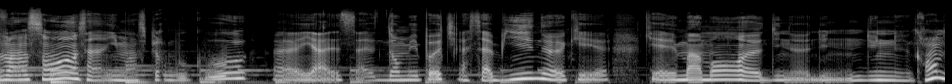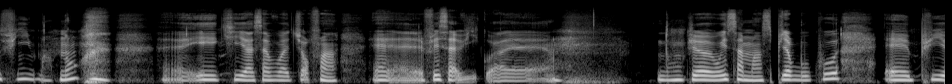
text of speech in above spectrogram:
Vincent, ça, il m'inspire beaucoup. Euh, y a, dans mes potes, il y a Sabine euh, qui, est, qui est maman euh, d'une grande fille maintenant et qui a sa voiture. Enfin, elle, fait sa vie quoi. donc oui, ça m'inspire beaucoup. Et puis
